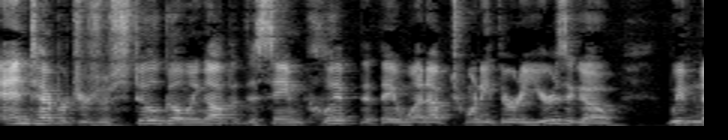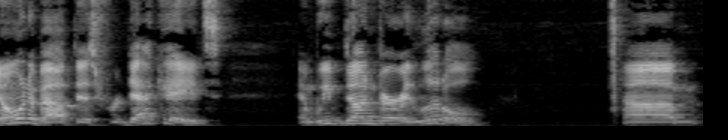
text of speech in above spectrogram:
and temperatures are still going up at the same clip that they went up 20, 30 years ago. We've known about this for decades and we've done very little. Um,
